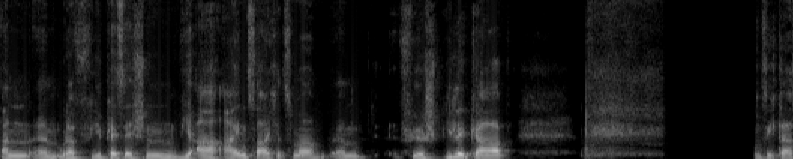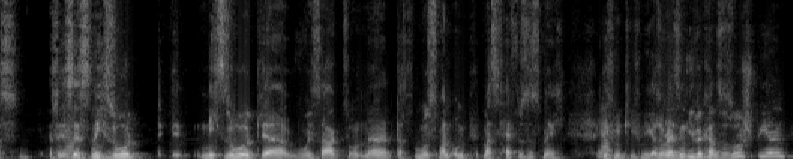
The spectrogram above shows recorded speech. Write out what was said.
an, ähm, oder für die PlayStation VR 1, sage ich jetzt mal, ähm, für Spiele gab. Und sich das? Also ja. ist es nicht so, nicht so der, wo ich sage, so, ne, das muss man um. Must have ist es nicht. Ja. Definitiv nicht. Also Resident Evil kannst du so spielen.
